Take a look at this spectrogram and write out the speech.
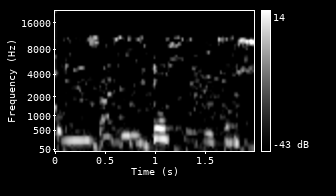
Comienzan en 2 minutos.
